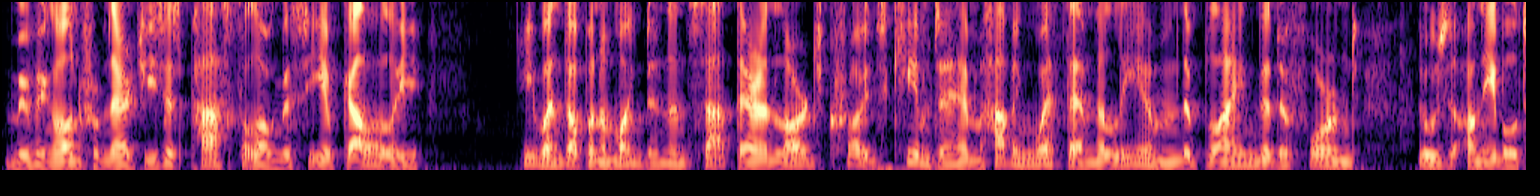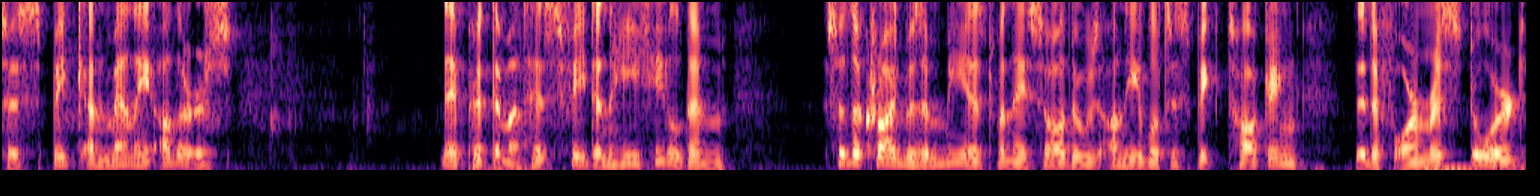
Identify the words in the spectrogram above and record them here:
Moving on from there, Jesus passed along the Sea of Galilee. He went up on a mountain and sat there, and large crowds came to him, having with them the lame, the blind, the deformed, those unable to speak, and many others. They put them at his feet, and he healed them. So the crowd was amazed when they saw those unable to speak talking, the deformed restored,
